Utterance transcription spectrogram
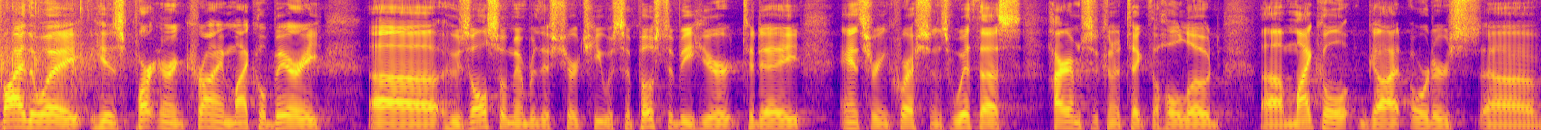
By the way, his partner in crime, Michael Berry, uh, who's also a member of this church, he was supposed to be here today answering questions with us. Hiram's just going to take the whole load. Uh, Michael got orders, uh,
